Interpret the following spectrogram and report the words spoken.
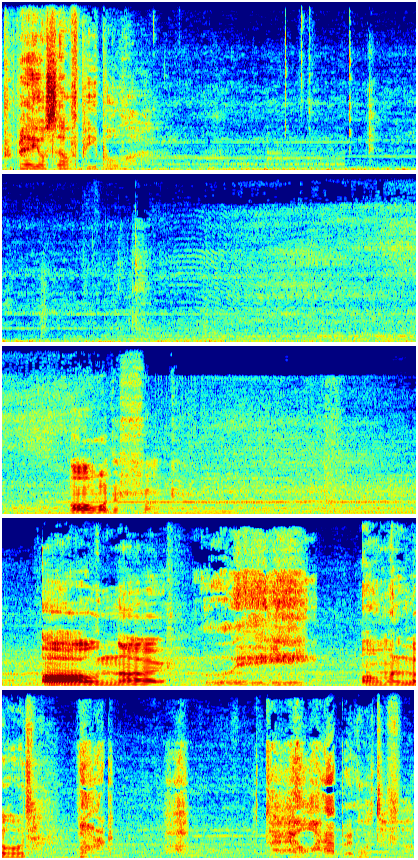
Prepare yourself, people. Oh, what the fuck? Oh no. Lee. Oh my lord. Happened? What the fuck?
